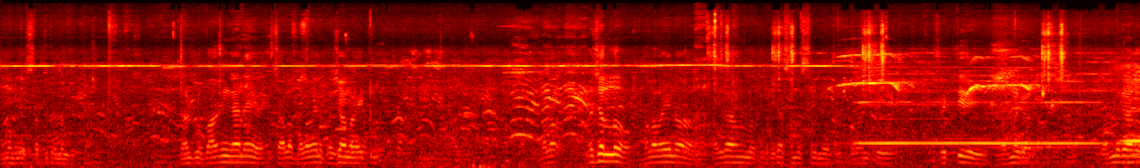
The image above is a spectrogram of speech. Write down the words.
మమ్మల్ని సర్దుకోమని చెప్పాను దాంట్లో భాగంగానే చాలా బలమైన ప్రజానాయకులు బల ప్రజల్లో బలమైన అవగాహన ప్రజా సమస్యల మీద శక్తి వర్మ గారు. వర్మ గారు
